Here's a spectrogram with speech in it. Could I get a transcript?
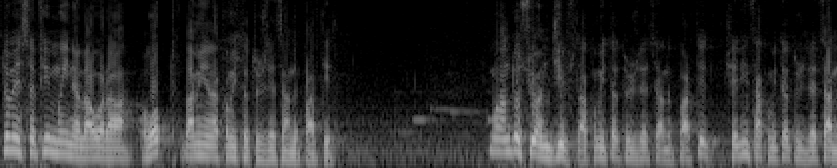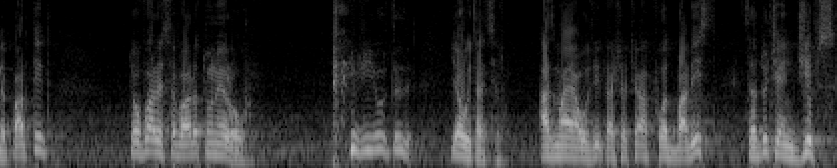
Dumne, să fim mâine la ora 8, la mine la Comitetul Județean de Partid. M-am dus eu în gips la Comitetul Județean de Partid, ședința Comitetului Județean de Partid, tovare să vă arăt un erou. Eu, ia uitați-l. Ați mai auzit așa ceva? Fotbalist să duce în gips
